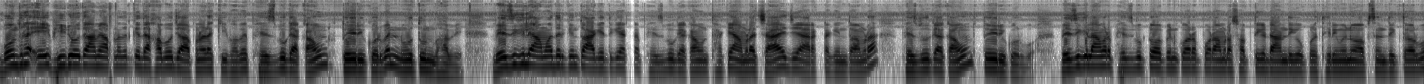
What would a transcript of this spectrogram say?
বন্ধুরা, এই ভিডিওতে আমি আপনাদেরকে দেখাবো যে আপনারা কীভাবে ফেসবুক অ্যাকাউন্ট তৈরি করবেন নতুনভাবে। বেসিক্যালি আমাদের কিন্তু আগে থেকে একটা ফেসবুক অ্যাকাউন্ট থাকে। আমরা চাই যে আরেকটা কিন্তু আমরা ফেসবুক অ্যাকাউন্ট তৈরি করব। বেসিক্যালি আমরা ফেসবুকটা ওপেন করার পর আমরা সব থেকে ডান দিকে উপরে থ্রি মেনু অপশান দেখতে পারব।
